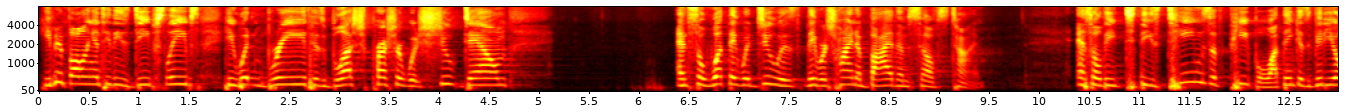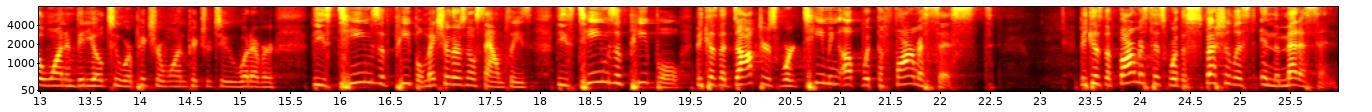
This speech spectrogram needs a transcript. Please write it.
He'd been falling into these deep sleeps. He wouldn't breathe. His blood pressure would shoot down. And so, what they would do is they were trying to buy themselves time. And so, the, these teams of people, I think it's video one and video two, or picture one, picture two, whatever. These teams of people, make sure there's no sound, please. These teams of people, because the doctors were teaming up with the pharmacists because the pharmacists were the specialists in the medicine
